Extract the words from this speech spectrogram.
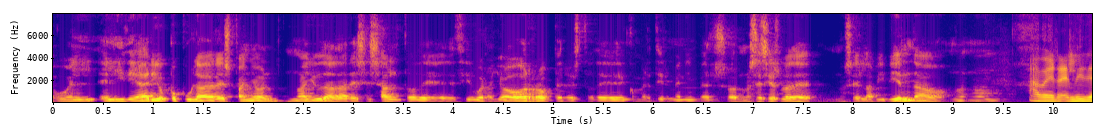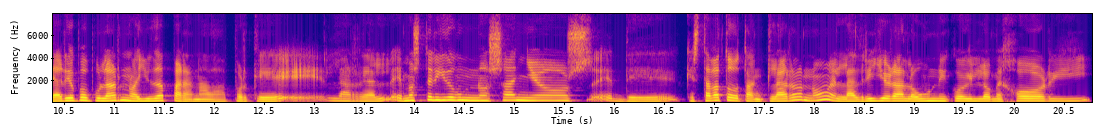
o el, ideario popular español no ayuda a dar ese salto de decir, bueno, yo ahorro, pero esto de convertirme en inversor, no sé si es lo de, no sé, la vivienda o no, A ver, el ideario popular no ayuda para nada, porque eh, la real... hemos tenido unos años eh, de que estaba todo tan claro, ¿no? El ladrillo era lo único y lo mejor y,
